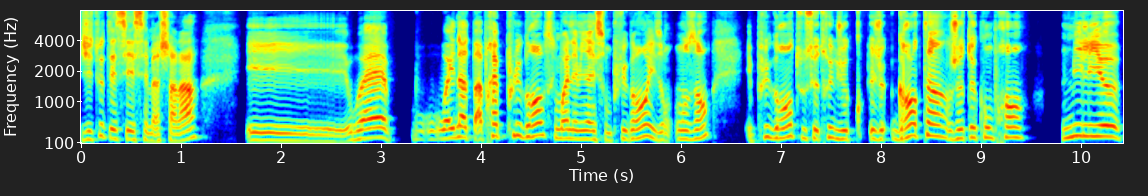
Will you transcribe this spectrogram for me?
j'ai tout essayé ces machins-là. Et ouais, why not? Après, plus grand, parce que moi, les miens, ils sont plus grands, ils ont 11 ans. Et plus grand, tout ce truc, je, je, grand 1, je te comprends. Milieu,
